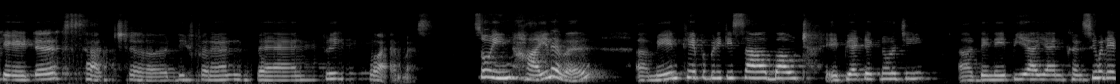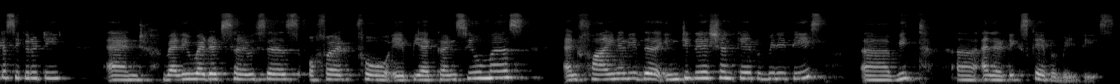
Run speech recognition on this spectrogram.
cater such uh, different bank requirements. So in high level, uh, main capabilities are about API technology, uh, then API and consumer data security, and value-added services offered for API consumers, and finally the integration capabilities uh, with uh, analytics capabilities.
